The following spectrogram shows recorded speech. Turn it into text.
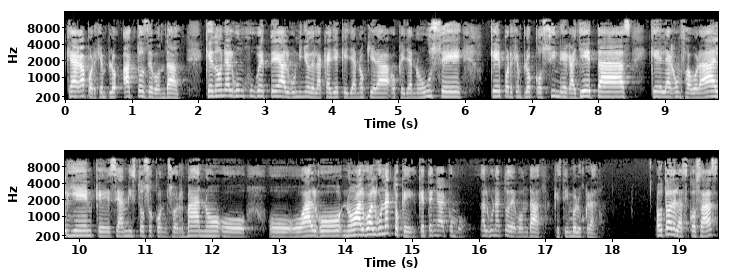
que haga, por ejemplo, actos de bondad, que done algún juguete a algún niño de la calle que ya no quiera o que ya no use, que, por ejemplo, cocine galletas, que le haga un favor a alguien, que sea amistoso con su hermano o, o, algo, no, algo, algún acto que, que tenga como algún acto de bondad que esté involucrado. Otra de las cosas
